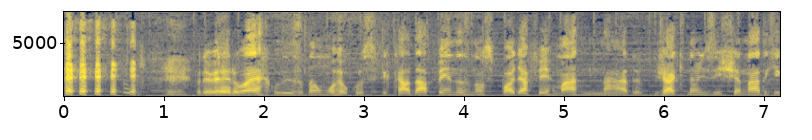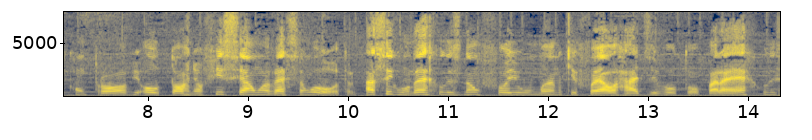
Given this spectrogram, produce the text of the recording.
Primeiro, o Hércules não morreu crucificado, apenas não se pode afirmar nada, já que não existia nada que comprove ou torne oficial uma versão ou outra. A segunda, Hércules não foi o humano que foi ao Hades e voltou. Para Hércules,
